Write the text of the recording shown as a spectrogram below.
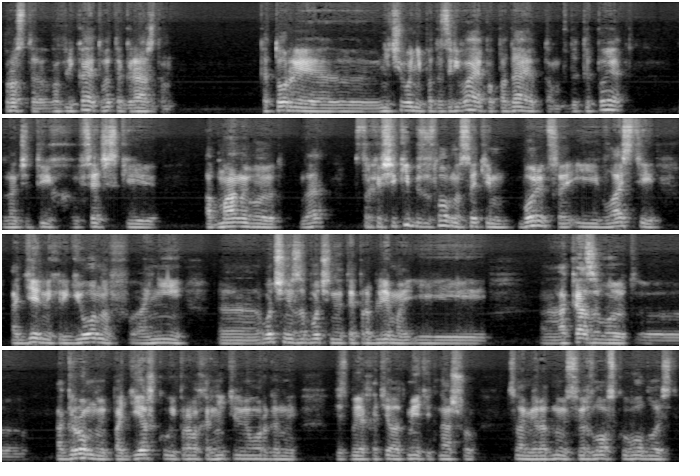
просто вовлекают в это граждан, которые, э, ничего не подозревая, попадают там в ДТП, значит, их всячески обманывают, да, Страховщики, безусловно, с этим борются, и власти отдельных регионов, они э, очень озабочены этой проблемой и э, оказывают э, огромную поддержку и правоохранительные органы. Здесь бы я хотел отметить нашу с вами родную Свердловскую область.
